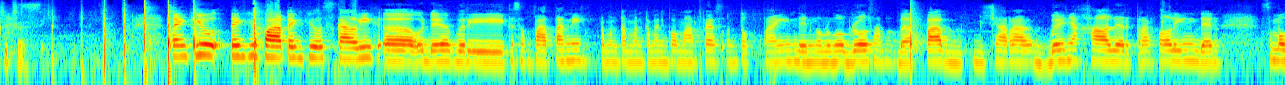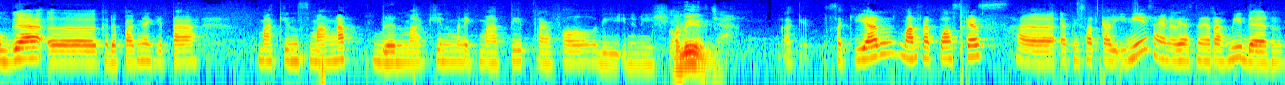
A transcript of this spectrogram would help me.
Sukses. Thank you, thank you Pak, thank you sekali uh, udah beri kesempatan nih teman-teman Kemenko Marves untuk main dan ngobrol-ngobrol sama Bapak bicara banyak hal dari traveling dan semoga uh, ke depannya kita makin semangat dan makin menikmati travel di Indonesia. Amin. Oke, sekian Marvet Podcast episode kali ini. Saya Nelia Rahmi dan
